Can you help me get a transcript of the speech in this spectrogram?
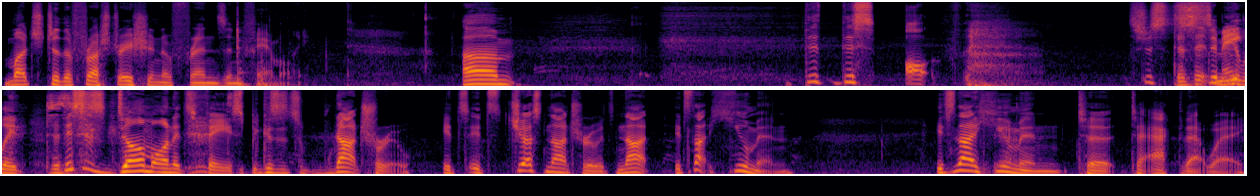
much to the frustration of friends and family. Um, th- this all. Let's just Does stipulate make- does- this is dumb on its face because it's not true. It's it's just not true. It's not it's not human. It's not human to to act that way.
